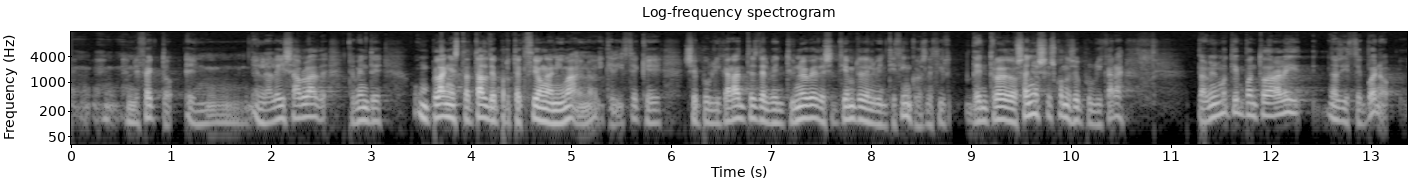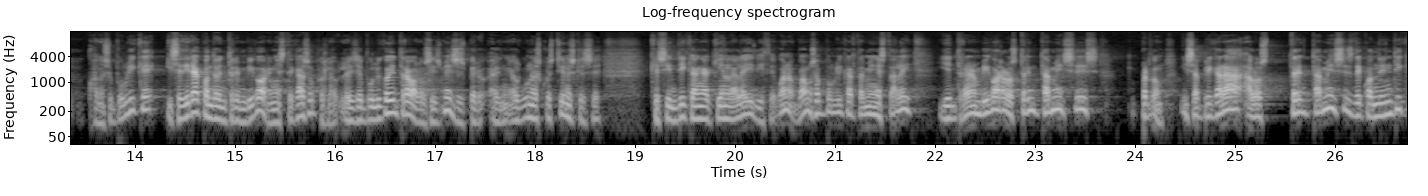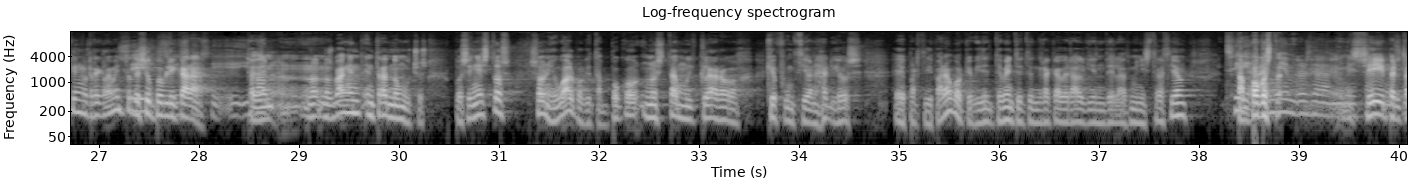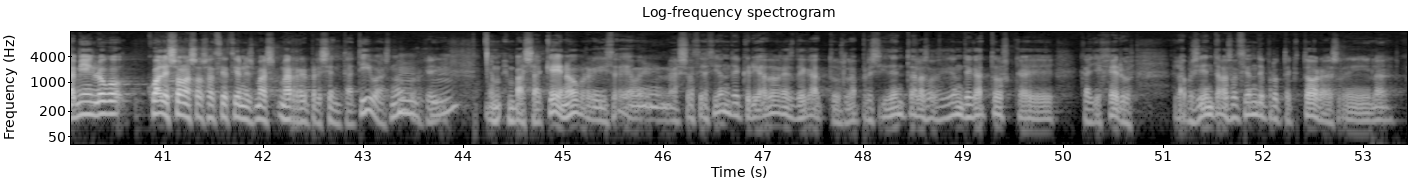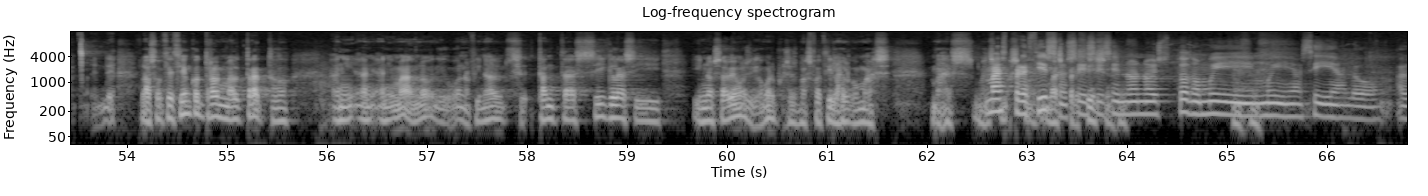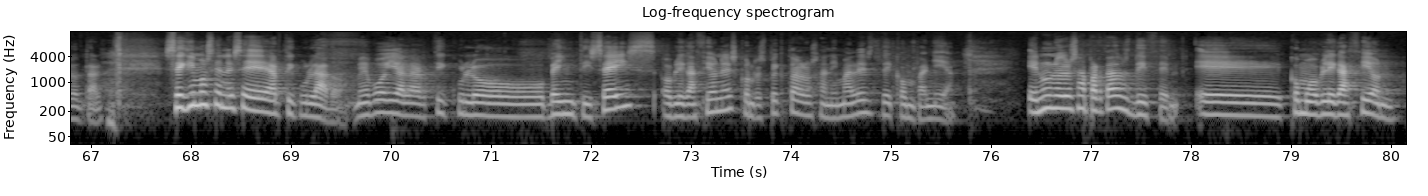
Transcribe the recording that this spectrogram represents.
En, efecto, en, la ley se habla también de un plan estatal de protección animal, ¿no? y que dice que se publicará antes del 29 de septiembre del 25, es decir, dentro de dos años es cuando se publicará. Pero al mismo tiempo en toda la ley nos dice, bueno, cuando se publique y se dirá cuando entre en vigor. En este caso, pues la ley se publicó y entraba a los seis meses, pero en algunas cuestiones que se, que se indican aquí en la ley dice, bueno, vamos a publicar también esta ley y entrará en vigor a los 30 meses perdón, y se aplicará a los 30 meses de cuando indiquen el reglamento que se publicará. nos van entrando muchos. Pues en estos son igual, porque tampoco no está muy claro qué funcionarios eh, participarán, porque evidentemente tendrá que haber alguien de la administración. Sí, tampoco miembros de la eh, administración. Sí, pero también luego, ¿cuáles son las asociaciones más, más representativas? ¿no? Porque, en, base a qué? ¿no? Porque dice, la Asociación de Criadores de Gatos, la presidenta de la Asociación de Gatos Callejeros, la presidenta de la Asociación de Protectoras, eh, la, la Asociación contra el Maltrato Animal, ¿no? Digo, bueno, al final tantas siglas y, y, no sabemos, digo, bueno, pues es más fácil algo más... Más, más, preciso, sí, sí, sí, no, no es todo muy, muy así a lo, a lo tal. Seguimos en ese articulado. Me voy al artículo 26, obligaciones con respecto a los animales de compañía. En uno de los apartados dice, eh, como obligación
